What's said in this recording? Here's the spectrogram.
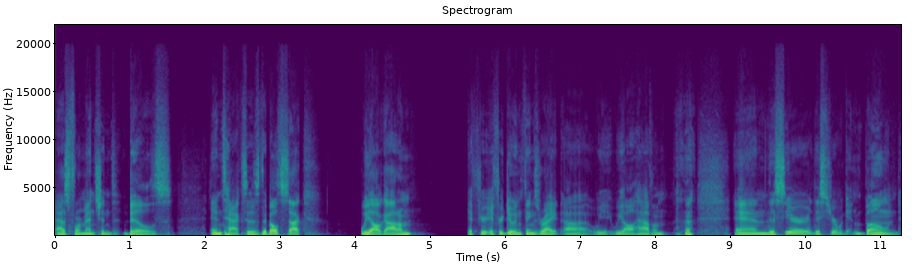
As forementioned, bills and taxes. They both suck we all got them. If you're if you're doing things right, uh, we we all have them. and this year, this year we're getting boned,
